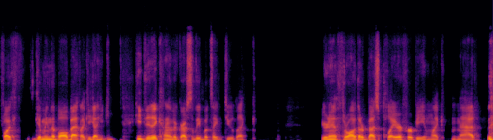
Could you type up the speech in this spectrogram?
for like giving the ball back. Like he got he, he did it kind of aggressively, but it's like, dude, like you're gonna throw out their best player for being like mad. I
